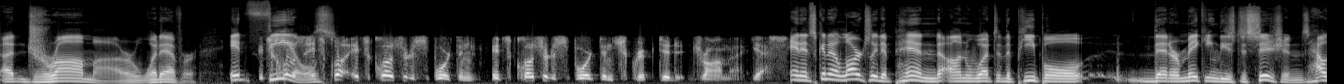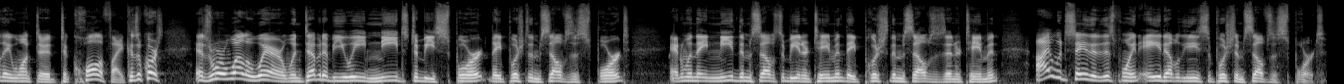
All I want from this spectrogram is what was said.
a drama or whatever. It It's, clo- feels it's, clo- it's closer to sport than it's closer to sport than scripted drama. Yes. and it's going to largely depend on what the people that are making these decisions how they want to, to qualify because of course as we're well aware when wwe needs to be sport they push themselves as sport and when they need themselves to be entertainment they push themselves as entertainment i would say that at this point aew needs to push themselves as sport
